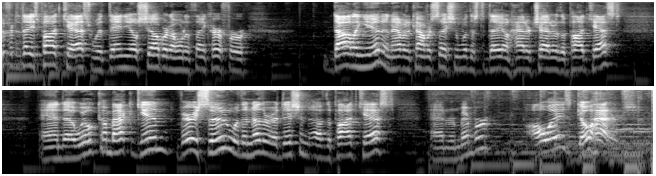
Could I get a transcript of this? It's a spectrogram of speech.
It for today's podcast with Danielle Shelburne. I want to thank her for dialing in and having a conversation with us today on Hatter Chatter, the podcast. And uh, we'll come back again very soon with another edition of the podcast. And remember, always go Hatters.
